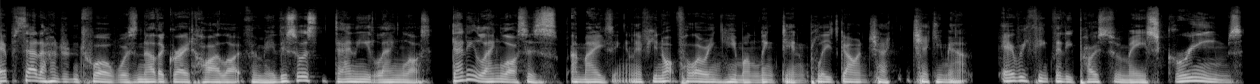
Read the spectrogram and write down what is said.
Episode 112 was another great highlight for me. This was Danny Langloss. Danny Langloss is amazing, and if you're not following him on LinkedIn, please go and check check him out. Everything that he posts for me screams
